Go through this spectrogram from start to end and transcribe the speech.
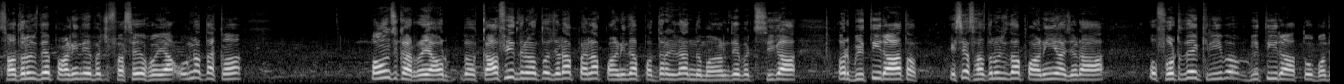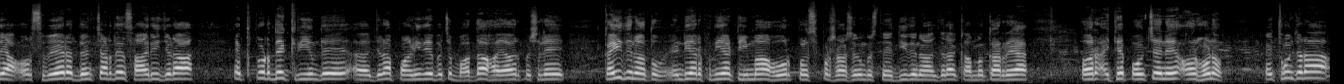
ਸਤਲੁਜ ਦੇ ਪਾਣੀ ਦੇ ਵਿੱਚ ਫਸੇ ਹੋਏ ਆ ਉਹਨਾਂ ਤੱਕ ਪਹੁੰਚ ਕਰ ਰਹੇ ਆ ਔਰ ਬ- ਕਾਫੀ ਦਿਨਾਂ ਤੋਂ ਜਿਹੜਾ ਪਹਿਲਾਂ ਪਾਣੀ ਦਾ ਪੱਧਰ ਜਿਹੜਾ ਨਿਮਾਣ ਦੇ ਵਿੱਚ ਸੀਗਾ ਔਰ ਬੀਤੀ ਰਾਤ ਇਸੇ ਸਤਲੁਜ ਦਾ ਪਾਣੀ ਆ ਜਿਹੜਾ ਉਹ ਫੁੱਟ ਦੇ ਕਰੀਬ ਬੀਤੀ ਰਾਤ ਤੋਂ ਵਧਿਆ ਔਰ ਸਵੇਰ ਦਿਨ ਚੜ੍ਹਦੇ ਸਾਰੀ ਜਿਹੜਾ ਇੱਕ ਫੁੱਟ ਦੇ ਕਰੀਬ ਦੇ ਜਿਹੜਾ ਪਾਣੀ ਦੇ ਵਿੱਚ ਵਾਧਾ ਹੋਇਆ ਔਰ ਪਿਛਲੇ ਕਈ ਦਿਨਾਂ ਤੋਂ ਐਨਡੀਆਰਐਫ ਦੀਆਂ ਟੀਮਾਂ ਹੋਰ ਪੁਲਿਸ ਪ੍ਰਸ਼ਾਸਨ ਮੁਸਤੈਦੀ ਦੇ ਨਾਲ ਜਿਹੜਾ ਕੰਮ ਕਰ ਰਿਹਾ ਔਰ ਇੱਥੇ ਪਹੁੰਚੇ ਨੇ ਔਰ ਹੁਣ ਇੱਥੋਂ ਜਿਹੜਾ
